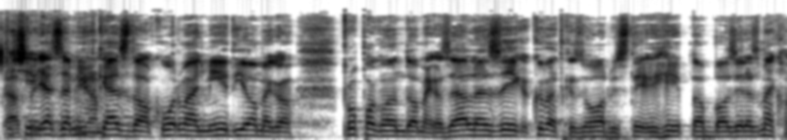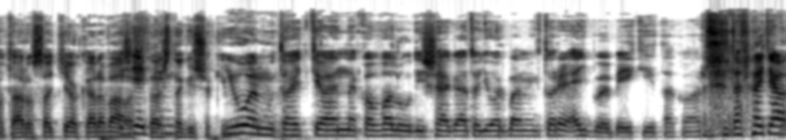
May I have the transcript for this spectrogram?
Tehát, én- hogy ezzel mit kezd a kormány média, meg a propaganda, meg az ellenzék, a következő 37 napban azért ez meghatározhatja akár a És választásnak is a kim. jól mutatja ennek a valódiságát, hogy Orbán Viktor egyből békét akar. Tehát, hogyha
